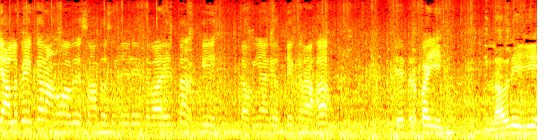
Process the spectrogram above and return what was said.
ਚੱਲ ਪਏ, ਘਰਾਂ ਨੂੰ ਆਪਦੇ ਸੰਦ ਸੰਦੇੜੇ ਦੁਬਾਰੇ ਧਰ ਕੇ ਤਵੀਆਂ ਦੇ ਉੱਤੇ ਕਰਾਹਾ। ਤੇ ਇਧਰ ਭਾਈ ਲਵਲੀ ਜੀ,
